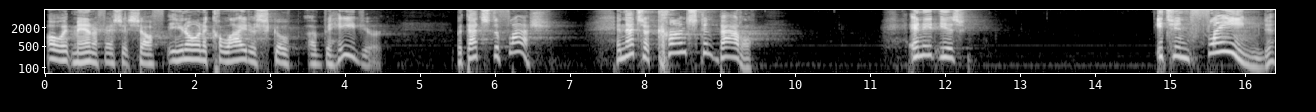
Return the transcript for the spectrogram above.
Oh, it manifests itself, you know, in a kaleidoscope of behavior. But that's the flesh. And that's a constant battle. And it is it's inflamed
